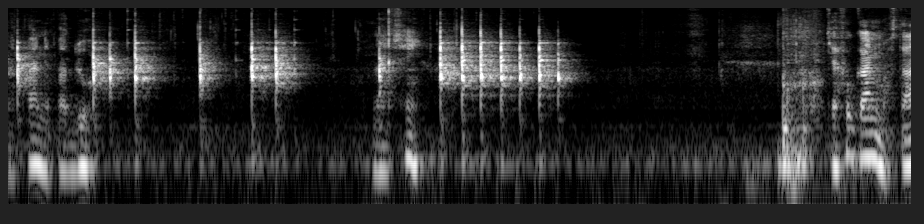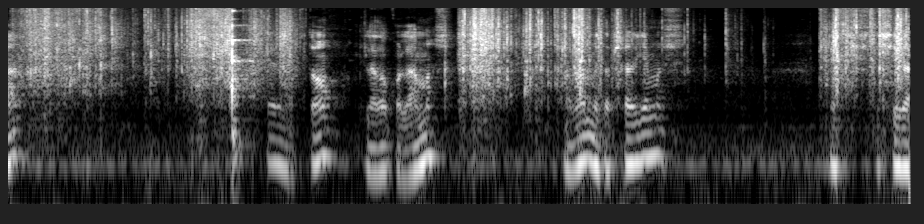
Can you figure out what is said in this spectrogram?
Να πάνε παντού. Εντάξει. Και αφού κάνουμε αυτά, Φέρουμε αυτό, τη λαδόκολά μας. Να βάλουμε τα ψάρια μας έτσι στη σειρά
